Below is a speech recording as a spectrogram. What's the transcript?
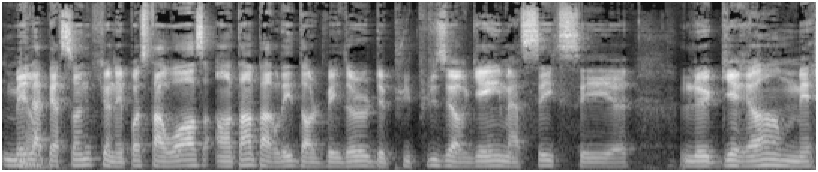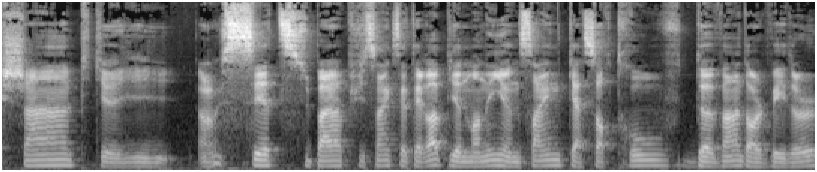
Mais la personne qui connaît pas Star Wars entend parler de Darth Vader depuis plusieurs games, sait que c'est euh, le grand méchant, puis qu'il un site super puissant, etc. Puis à un moment donné, il y a une scène qu'elle se retrouve devant Darth Vader.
